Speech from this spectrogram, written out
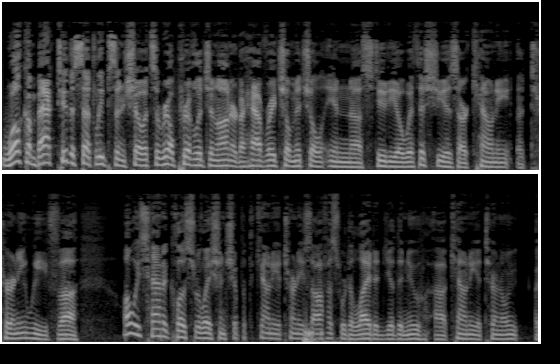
Welcome back to the Seth Leibsohn Show. It's a real privilege and honor to have Rachel Mitchell in uh, studio with us. She is our county attorney. We've uh, always had a close relationship with the county attorney's office. We're delighted you're the new uh, county attorney, uh,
